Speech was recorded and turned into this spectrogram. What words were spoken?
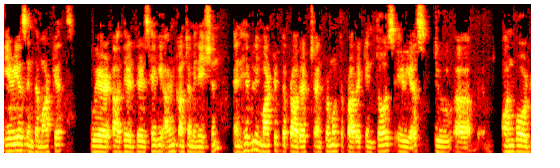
areas in the market where uh, there, there is heavy iron contamination and heavily market the product and promote the product in those areas to uh, onboard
